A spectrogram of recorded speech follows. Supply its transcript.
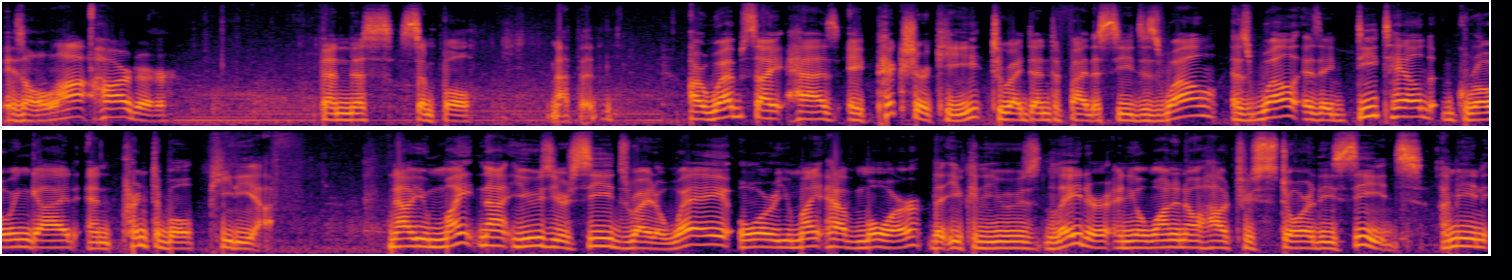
is a lot harder than this simple method. Our website has a picture key to identify the seeds as well, as well as a detailed growing guide and printable PDF. Now you might not use your seeds right away or you might have more that you can use later and you'll want to know how to store these seeds. I mean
